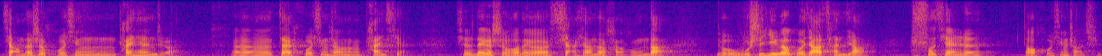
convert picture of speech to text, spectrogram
讲的是火星探险者。呃，在火星上探险，其实那个时候那个想象的很宏大，有五十一个国家参加，四千人到火星上去，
